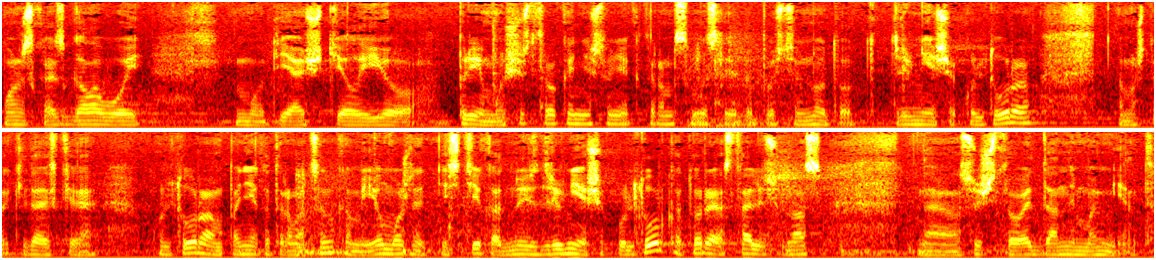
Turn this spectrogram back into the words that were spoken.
можно сказать, с головой. Вот, я ощутил ее преимущество, конечно, в некотором смысле. Допустим, ну, это древнейшая культура, потому что китайская культура, по некоторым оценкам, ее можно отнести к одной из древнейших культур, которые остались у нас э, существовать в данный момент.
